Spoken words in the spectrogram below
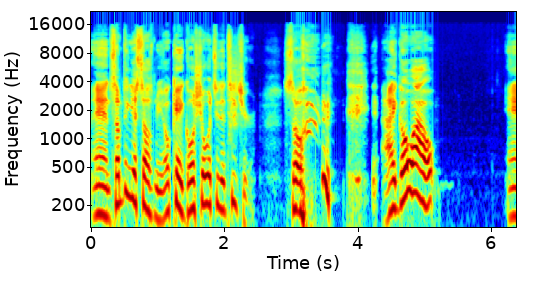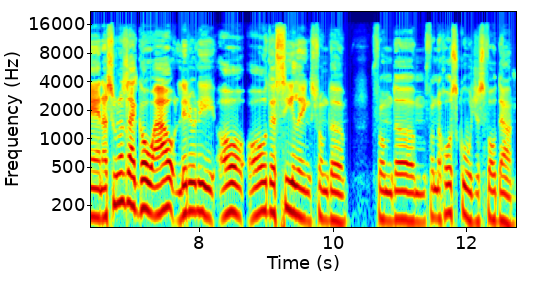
and something just tells me, okay, go show it to the teacher. So I go out and as soon as I go out, literally all all the ceilings from the from the um, from the whole school just fall down.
